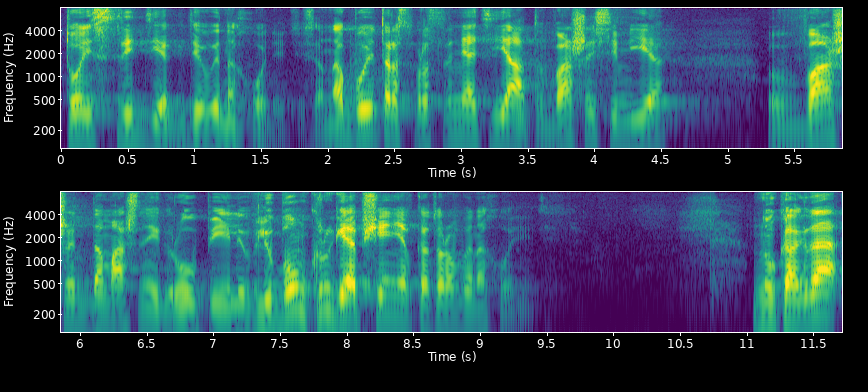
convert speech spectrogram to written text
той среде, где вы находитесь. Она будет распространять яд в вашей семье, в вашей домашней группе или в любом круге общения, в котором вы находитесь. Но когда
